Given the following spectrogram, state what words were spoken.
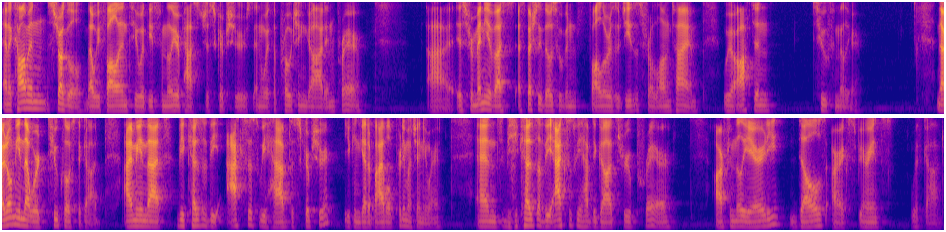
And a common struggle that we fall into with these familiar passages of scriptures and with approaching God in prayer uh, is for many of us, especially those who have been followers of Jesus for a long time, we are often too familiar. Now, I don't mean that we're too close to God. I mean that because of the access we have to Scripture, you can get a Bible pretty much anywhere. And because of the access we have to God through prayer, our familiarity dulls our experience with God.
